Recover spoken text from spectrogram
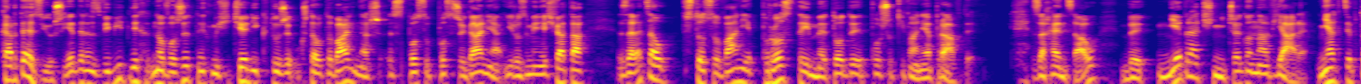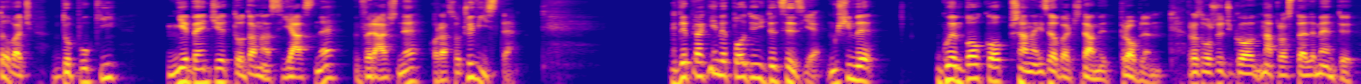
Kartezjusz, jeden z wybitnych nowożytnych myślicieli, którzy ukształtowali nasz sposób postrzegania i rozumienia świata, zalecał stosowanie prostej metody poszukiwania prawdy. Zachęcał, by nie brać niczego na wiarę, nie akceptować, dopóki nie będzie to dla nas jasne, wyraźne oraz oczywiste. Gdy pragniemy podjąć decyzję, musimy głęboko przeanalizować dany problem, rozłożyć go na proste elementy,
